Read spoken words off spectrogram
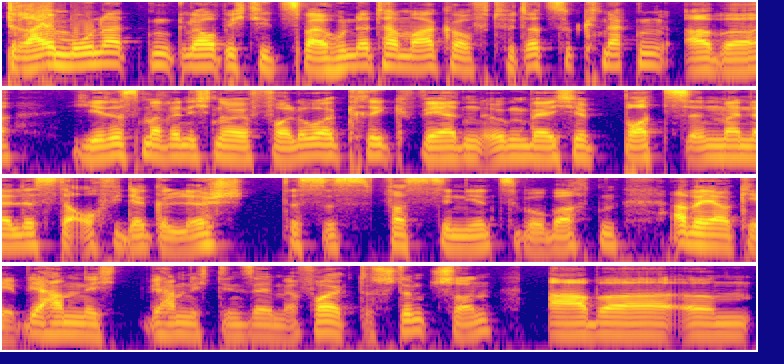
drei Monaten, glaube ich, die 200er-Marke auf Twitter zu knacken, aber jedes Mal, wenn ich neue Follower kriege, werden irgendwelche Bots in meiner Liste auch wieder gelöscht. Das ist faszinierend zu beobachten. Aber ja, okay, wir haben nicht, wir haben nicht denselben Erfolg, das stimmt schon. Aber ähm,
